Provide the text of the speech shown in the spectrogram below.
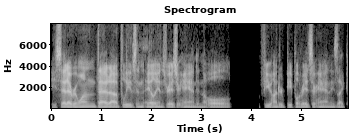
he said, "Everyone that uh, believes in aliens, raise your hand," and the whole few hundred people raised their hand. He's like,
